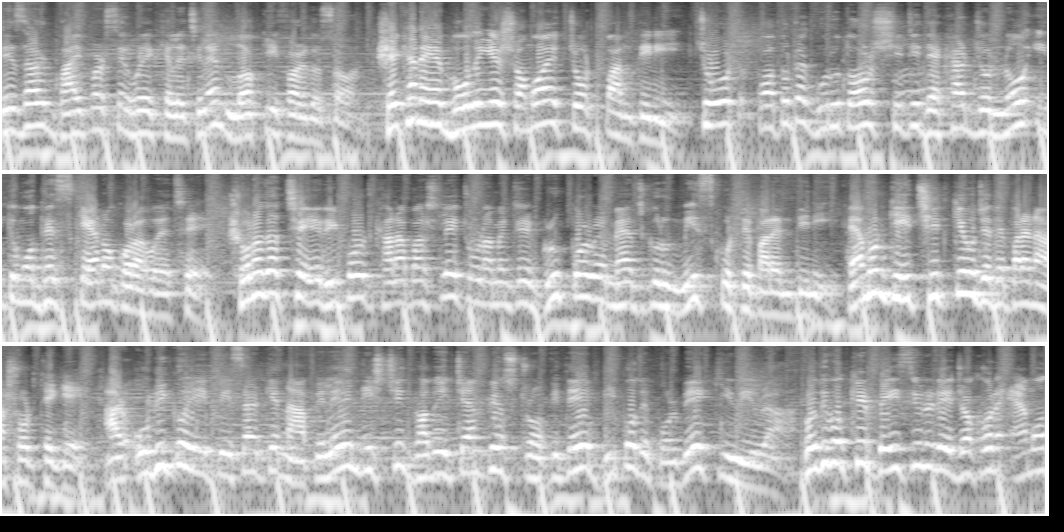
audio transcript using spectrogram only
ডেজার্ট ভাইপার্সের হয়ে খেলেছিলেন লকি ফার্গুসন সেখানে বোলিং এর সময় চোট পান তিনি। চোট কতটা গুরুতর সেটি দেখার জন্য ইতিমধ্যে স্ক্যানও করা হয়েছে। শোনা যাচ্ছে রিপোর্ট খারাপ আসলে টুর্নামেন্টের গ্রুপ পর্বের ম্যাচগুলো মিস করতে পারেন তিনি। এমনকি ছিটকেও যেতে পারেন আসর থেকে। আর অভিজ্ঞ এই পেসারকে না পেলে নিশ্চিতভাবে চ্যাম্পিয়ন্স ট্রফিতে বিপদে পড়বে কিউইরা। প্রতিপক্ষের পেস ইউনিটে যখন এমন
